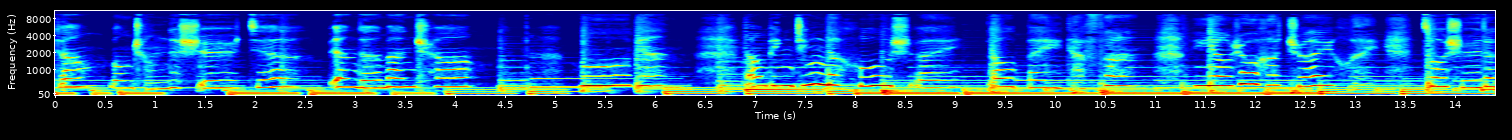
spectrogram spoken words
当梦中的世界变得漫长无边当平静的湖水都被打翻要如何追回错失的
